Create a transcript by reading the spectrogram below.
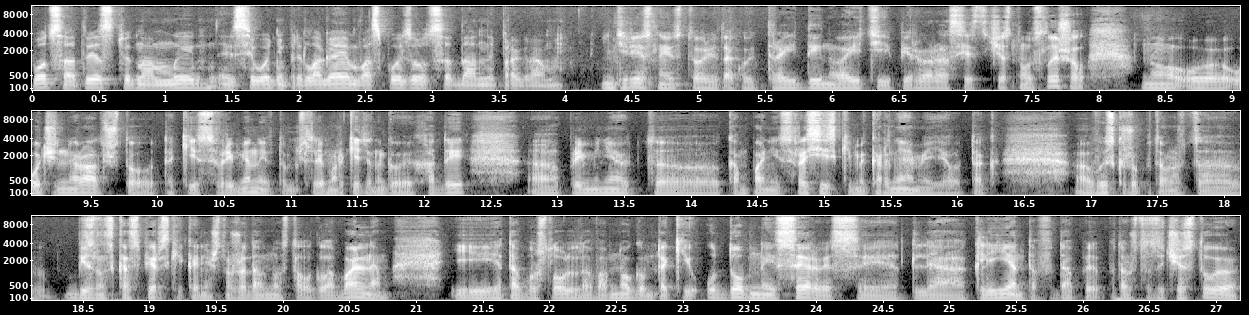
Вот, соответственно, мы сегодня предлагаем воспользоваться данной программой. Интересная история, такой трейдин в IT. Первый раз, если честно, услышал, но очень рад, что такие современные, в том числе маркетинговые ходы, э, применяют э, компании с российскими корнями. Я вот так э, выскажу, потому что бизнес Касперский, конечно, уже давно стал глобальным, и это обусловлено во многом такие удобные сервисы для клиентов, да, потому что зачастую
